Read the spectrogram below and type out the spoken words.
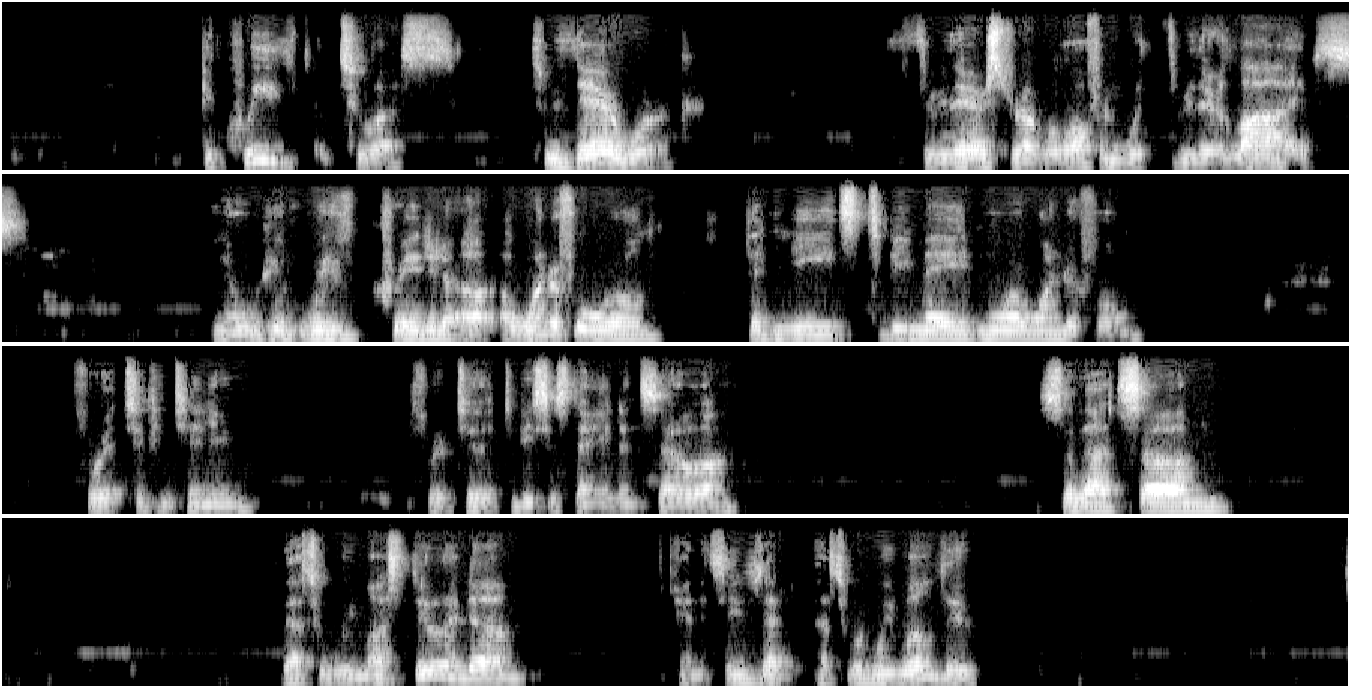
bequeathed to us through their work, through their struggle, often with, through their lives. You know, we've, created a, a wonderful world that needs to be made more wonderful for it to continue, for it to, to be sustained. And so, uh, so that's um, that's what we must do, and uh, and it seems that that's what we will do.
